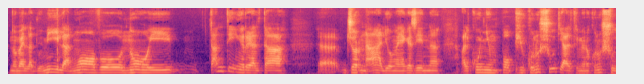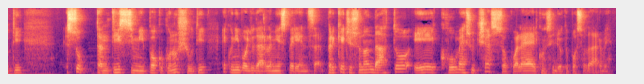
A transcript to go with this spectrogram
Novella 2000, Nuovo, Noi, tanti in realtà eh, giornali o magazine, alcuni un po' più conosciuti, altri meno conosciuti, so tantissimi poco conosciuti e quindi voglio dare la mia esperienza, perché ci sono andato e come è successo, qual è il consiglio che posso darvi.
